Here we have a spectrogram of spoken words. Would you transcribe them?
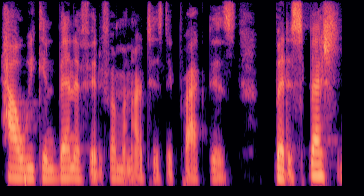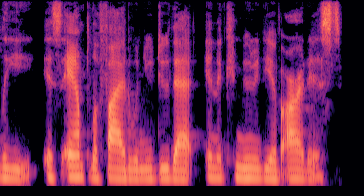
how we can benefit from an artistic practice but especially it's amplified when you do that in a community of artists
